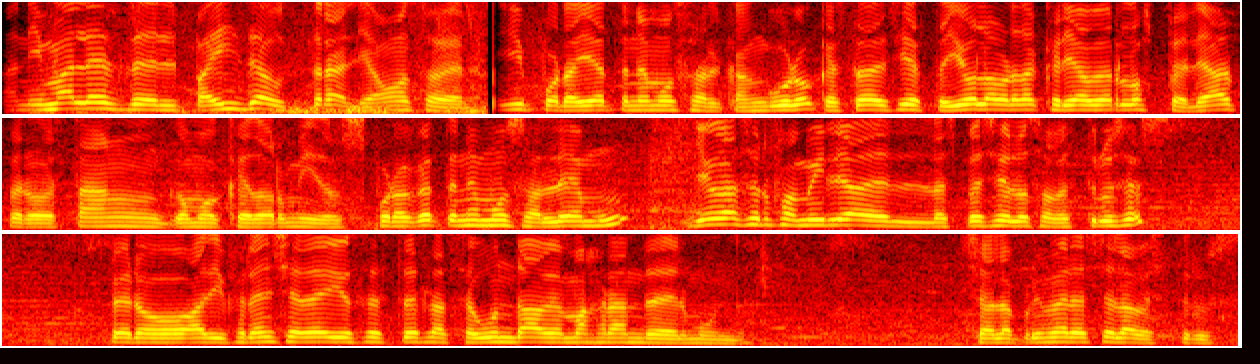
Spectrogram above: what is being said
Animales del país de Australia, vamos a ver. Y por allá tenemos al canguro que está de siesta. Yo la verdad quería verlos pelear, pero están como que dormidos. Por acá tenemos al emu. Llega a ser familia de la especie de los avestruces. Pero a diferencia de ellos, esta es la segunda ave más grande del mundo. O sea, la primera es el avestruz.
